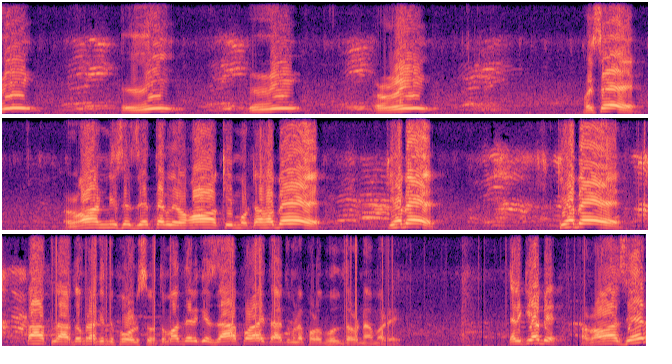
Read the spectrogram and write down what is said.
রে রে রে রে। হয়েছে? রন নিচে যে থাকলে র কি মোটা হবে? কি হবে? কি হবে? পাতলা, তোমরা কিন্তু পড়ছো। তোমাদেরকে যা পড়াই তা তোমরা পড়ো, ভুল ধরো না আমারে। তাহলে কি হবে? রাজের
